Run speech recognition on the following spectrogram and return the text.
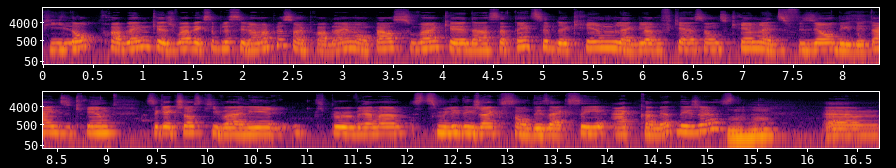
Puis l'autre problème que je vois avec ça, puis là, c'est vraiment plus un problème. On parle souvent que dans certains types de crimes, la glorification du crime, la diffusion des détails du crime, c'est quelque chose qui va aller, qui peut vraiment stimuler des gens qui sont désaxés à commettre des gestes. Mhm. Euh,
